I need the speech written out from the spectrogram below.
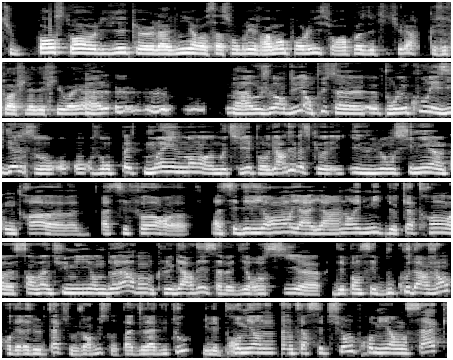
Tu penses, toi, Olivier, que l'avenir s'assombrit vraiment pour lui sur un poste de titulaire, que ce soit à Philadelphie ou ailleurs? Euh, bah, aujourd'hui, en plus, euh, pour le coup, les Eagles vont être moyennement euh, motivés pour le garder parce qu'ils lui ont signé un contrat euh, assez fort, assez délirant. Il y, a, il y a un an et demi de 4 ans, 128 millions de dollars. Donc le garder, ça veut dire aussi dépenser beaucoup d'argent pour des résultats qui aujourd'hui sont pas de là du tout. Il est premier en interception, premier en sac,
